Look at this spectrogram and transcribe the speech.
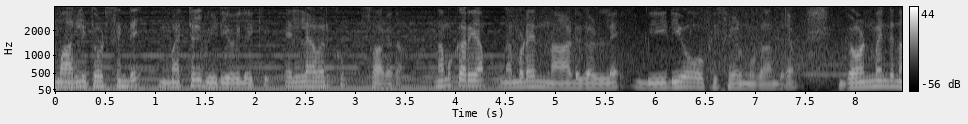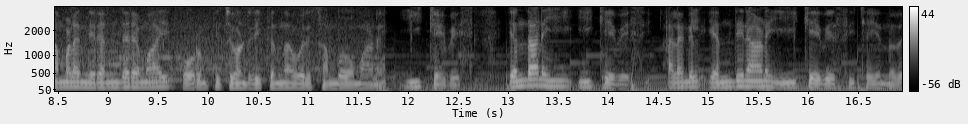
മാർലി തോട്ട്സിന്റെ മറ്റൊരു വീഡിയോയിലേക്ക് എല്ലാവർക്കും സ്വാഗതം. നമുക്കറിയാം നമ്മുടെ നാടുകളിലെ ബി ഡി ഒ ഓഫീസുകൾ മുഖാന്തരം ഗവൺമെന്റ് നമ്മളെ നിരന്തരമായി ഓർമ്മിപ്പിച്ചുകൊണ്ടിരിക്കുന്ന ഒരു സംഭവമാണ് ഇ കെ വൈ സി. എന്താണ് ഈ ഇ കെ വൈ സി? അല്ലെങ്കിൽ എന്തിനാണ് ഇ കെ വൈ സി ചെയ്യുന്നത്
